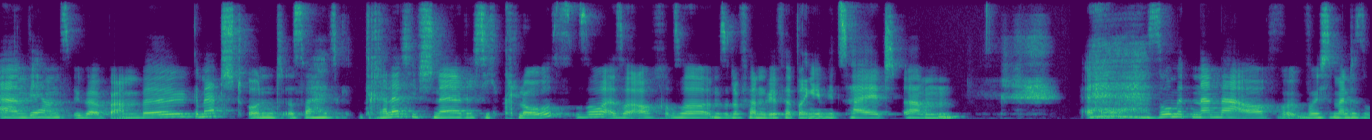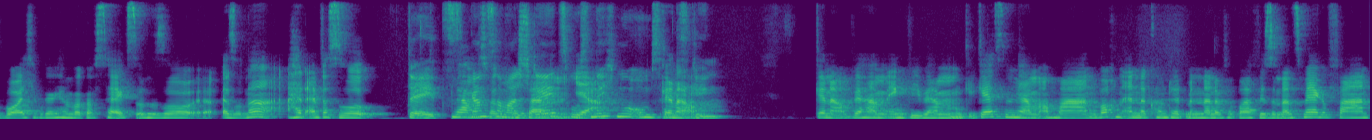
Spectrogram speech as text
ähm, wir haben uns über Bumble gematcht und es war halt relativ schnell richtig close, so. Also auch so im Sinne von, wir verbringen irgendwie Zeit, ähm, äh, so miteinander auch, wo, wo ich so meinte, so, boah, ich habe gar keinen Bock auf Sex und so. Also, ne, halt einfach so Dates. Wir haben uns Ganz normale verstanden, Dates, wo ja. es nicht nur um Sex Genau. ging. Genau, wir haben irgendwie, wir haben gegessen, wir haben auch mal ein Wochenende komplett miteinander verbracht, wir sind ans Meer gefahren,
